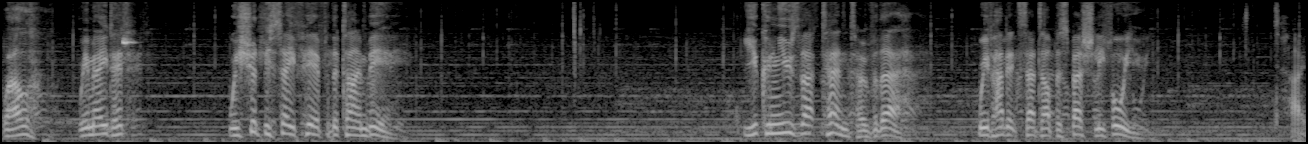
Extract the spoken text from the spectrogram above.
Well, we made it. We should be safe here for the time being. You can use that tent over there. We've had it set up especially for you. Tag.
